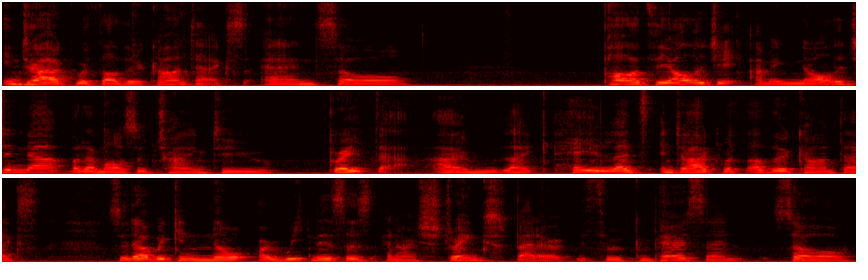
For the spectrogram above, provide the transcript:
interact with other contexts. And so, pod theology, I'm acknowledging that, but I'm also trying to break that. I'm like, hey, let's interact with other contexts so that we can know our weaknesses and our strengths better through comparison. So,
